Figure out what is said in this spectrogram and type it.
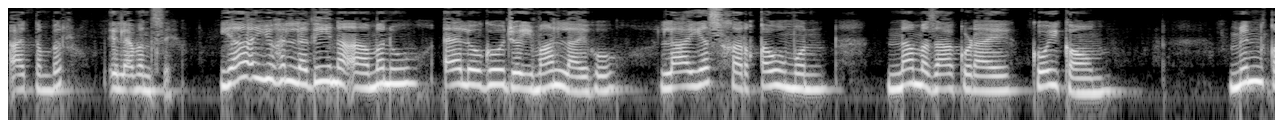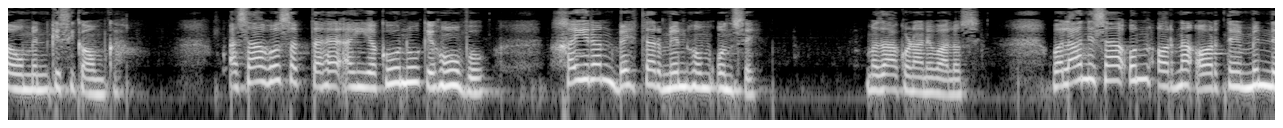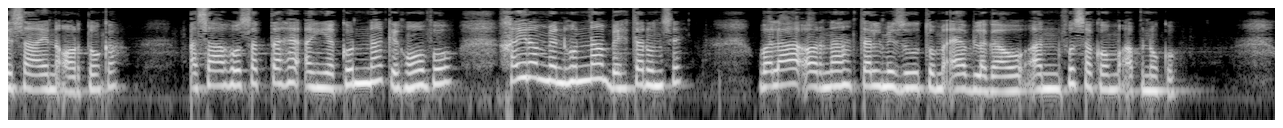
آیت number eleven سے۔ یا الذین آمنو، اے لوگو جو ایمان لائے ہو، لا یس خر قوم نہ مذاق اڑائے کوئی قوم من قومن کسی قوم کا۔ ایسا ہو سکتا ہے یقون کہ ہوں وہ خیرن بہتر من ہم ان سے، مذاق اڑانے والوں سے۔ ولا نسا ان اور نہ عورتیں، من نسا ان عورتوں کا۔ ایسا ہو سکتا ہے یقن کہ ہوں وہ خیرم من بہتر ان سے۔ ولا اور نہ تل مزو تم ایب لگاؤ انفسکم اپنوں کو۔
